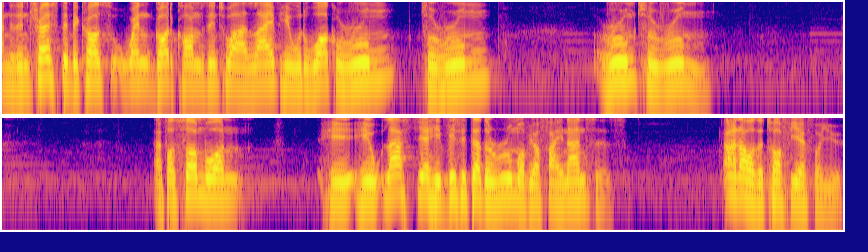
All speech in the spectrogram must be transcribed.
And it's interesting because when God comes into our life, He would walk room to room, room to room. And for someone, he, he, last year he visited the room of your finances. Ah, that was a tough year for you.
